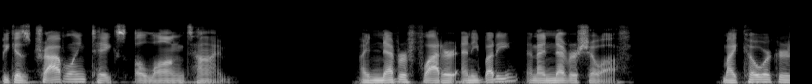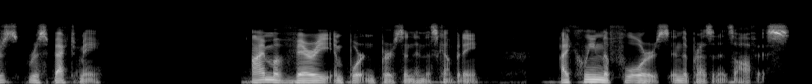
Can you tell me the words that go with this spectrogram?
because traveling takes a long time. I never flatter anybody and I never show off. My coworkers respect me. I'm a very important person in this company. I clean the floors in the president's office.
